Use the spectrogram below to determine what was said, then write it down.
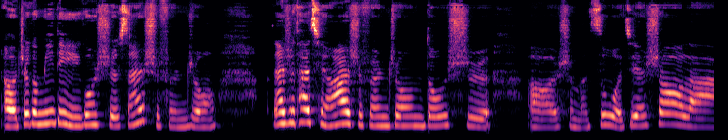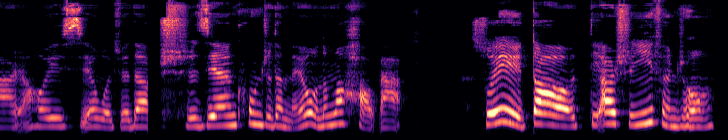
呃这个 meeting 一共是三十分钟，但是它前二十分钟都是。呃，什么自我介绍啦，然后一些我觉得时间控制的没有那么好吧，所以到第二十一分钟，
